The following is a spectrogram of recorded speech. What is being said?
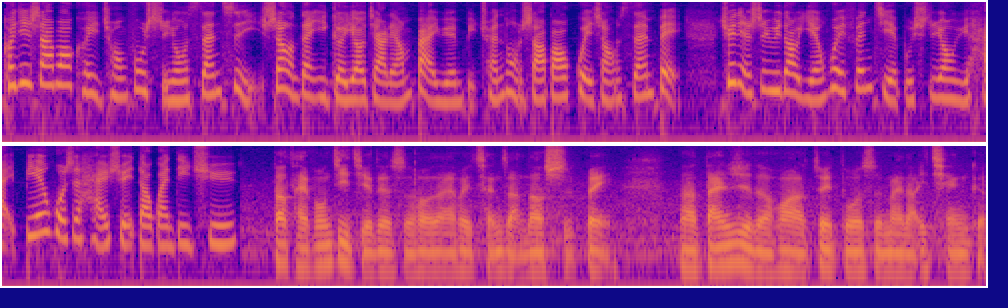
科技沙包可以重复使用三次以上，但一个要价两百元，比传统沙包贵上三倍。缺点是遇到盐会分。也不适用于海边或是海水倒灌地区。到台风季节的时候，大概会成长到十倍。那单日的话，最多是卖到一千个。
